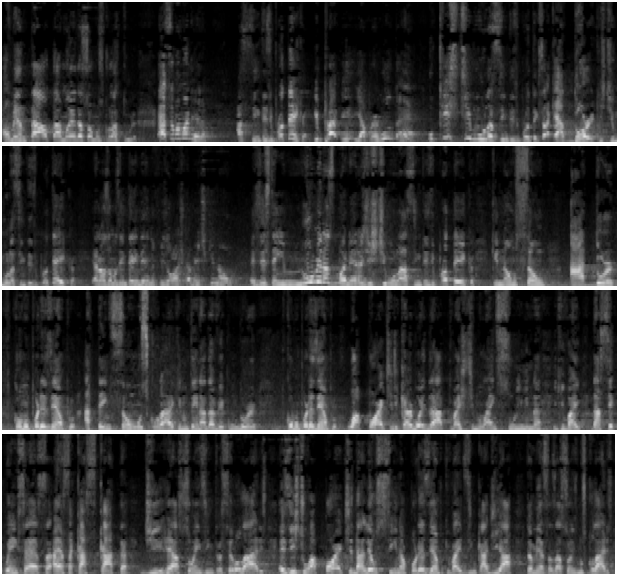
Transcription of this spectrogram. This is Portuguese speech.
aumentar o tamanho da sua musculatura. Essa é uma maneira a síntese proteica. E, pra, e, e, a pergunta é: o que estimula a síntese proteica? Será que é a dor que estimula a síntese proteica? E nós vamos entendendo fisiologicamente que não. Existem inúmeras maneiras de estimular a síntese proteica que não são a dor, como por exemplo, a tensão muscular, que não tem nada a ver com dor, como por exemplo, o aporte de carboidrato que vai estimular a insulina e que vai dar sequência a essa, a essa cascata de reações intracelulares. Existe o aporte da leucina, por exemplo, que vai desencadear também essas ações musculares.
